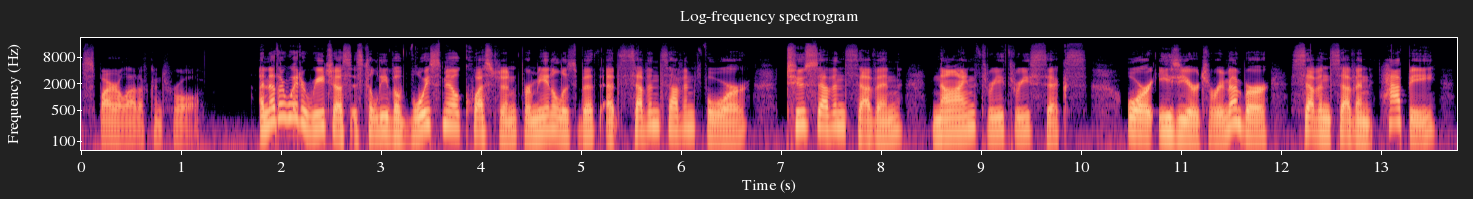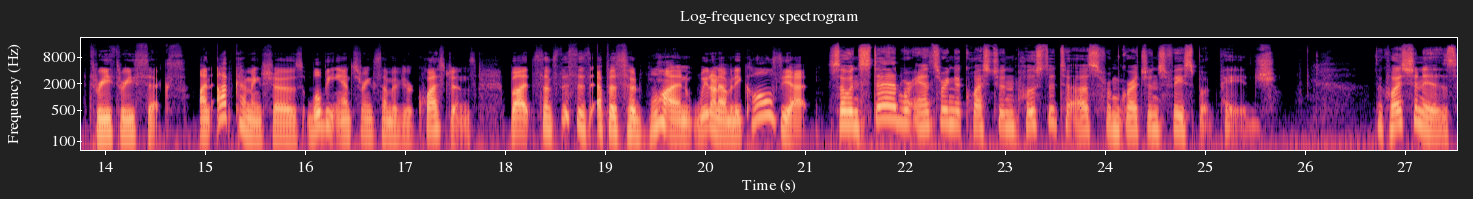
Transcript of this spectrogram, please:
spiral out of control. Another way to reach us is to leave a voicemail question for me and Elizabeth at 774 277 9336, or easier to remember, 77 Happy 336. On upcoming shows, we'll be answering some of your questions. But since this is episode one, we don't have any calls yet. So instead, we're answering a question posted to us from Gretchen's Facebook page. The question is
